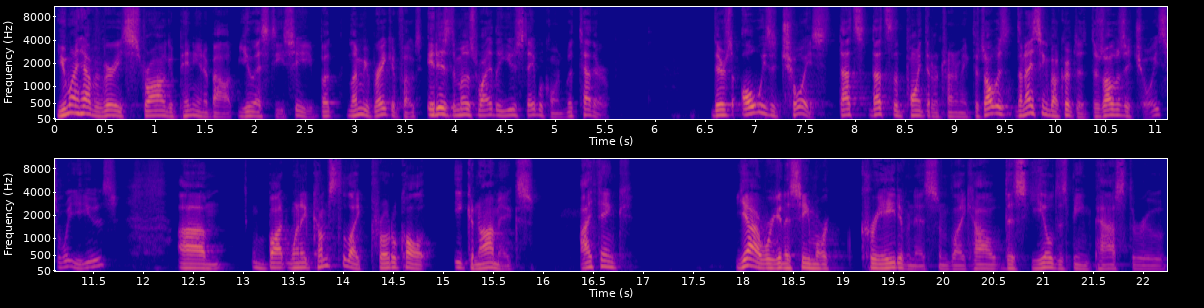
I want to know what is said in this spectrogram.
you might have a very strong opinion about USDC, but let me break it, folks. It is the most widely used stablecoin with Tether there's always a choice. That's that's the point that I'm trying to make. There's always the nice thing about crypto. There's always a choice of what you use. Um, but when it comes to like protocol economics, I think, yeah, we're going to see more creativeness and like how this yield is being passed through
